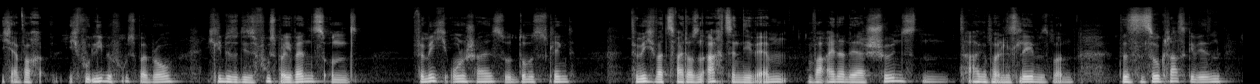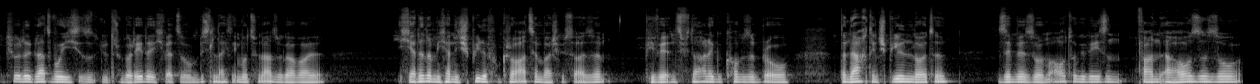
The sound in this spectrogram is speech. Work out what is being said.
ich einfach, ich liebe Fußball, Bro. Ich liebe so diese Fußball-Events und für mich, ohne Scheiß, so dumm es klingt, für mich war 2018 die WM, war einer der schönsten Tage meines Lebens, Mann. Das ist so krass gewesen. Ich würde gerade, wo ich so drüber rede, ich werde so ein bisschen leicht emotional sogar, weil ich erinnere mich an die Spiele von Kroatien beispielsweise, wie wir ins Finale gekommen sind, Bro. Danach den Spielen, Leute, sind wir so im Auto gewesen, fahren nach Hause so,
